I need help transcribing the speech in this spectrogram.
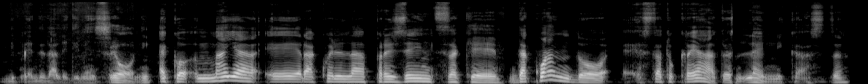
dipende dalle dimensioni. Ecco, Maya era quella presenza che da quando è stato creato l'Ennicast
